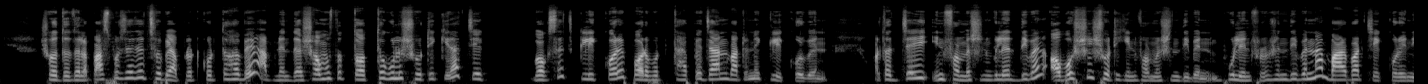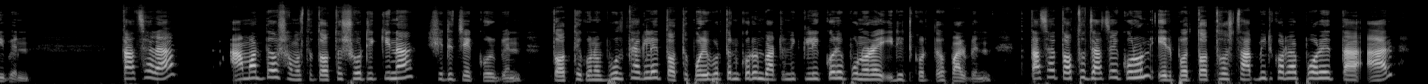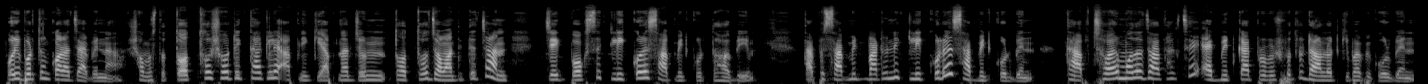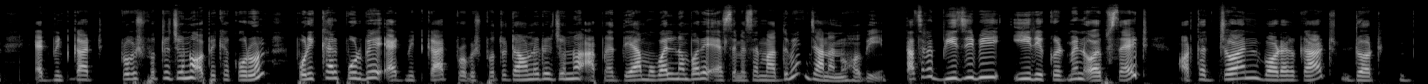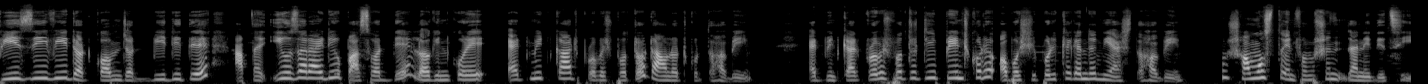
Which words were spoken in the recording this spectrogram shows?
সদ্য তোলা পাসপোর্ট সাইজের ছবি আপলোড করতে হবে। আপনার দেওয়া সমস্ত তথ্যগুলো সঠিক কিনা চেক বক্সে ক্লিক করে পরবর্তী ধাপে যান বাটনে ক্লিক করবেন। অর্থাৎ যেই ইনফরমেশনগুলো দিবেন, অবশ্যই সঠিক ইনফরমেশন দিবেন। ভুল ইনফরমেশন দিবেন না, বারবার চেক করে নেবেন। তাছাড়া আমার দেওয়া সমস্ত তথ্য সঠিক কিনা সেটি চেক করবেন। তথ্যে কোনো ভুল থাকলে তথ্য পরিবর্তন করুন বাটনে ক্লিক করে পুনরায় এডিট করতে পারবেন। তাছাড়া তথ্য যাচাই করুন, এরপর তথ্য সাবমিট করার পরে তা আর পরিবর্তন করা যাবে না। সমস্ত তথ্য সঠিক থাকলে আপনি কি আপনার জন্য তথ্য জমা দিতে চান? চেক বক্সে ক্লিক করে সাবমিট করতে হবে। তারপর সাবমিট বাটনে ক্লিক করে সাবমিট করবেন। ধাপ ছয়ের মধ্যে যা থাকছে অ্যাডমিট কার্ড প্রবেশপত্র ডাউনলোড কীভাবে করবেন? অ্যাডমিট কার্ড প্রবেশপত্রের জন্য অপেক্ষা করুন। পরীক্ষার পূর্বে অ্যাডমিট কার্ড প্রবেশপত্র ডাউনলোডের জন্য আপনার দেয়া মোবাইল নম্বরে এস এম এস এর মাধ্যমে জানানো হবে। তাছাড়া বিজিবি ই রিক্রুটমেন্ট ওয়েবসাইট অর্থাৎ joint border guard dot BGV dot com dot বিডিতে আপনার ইউজার আইডি ও পাসওয়ার্ড দিয়ে লগ ইন করে অ্যাডমিট কার্ড প্রবেশপত্র ডাউনলোড করতে হবে। অ্যাডমিট কার্ড প্রবেশপত্রটি প্রিন্ট করে অবশ্যই পরীক্ষা কেন্দ্রে নিয়ে আসতে হবে। সমস্ত ইনফরমেশন জানিয়ে দিচ্ছি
